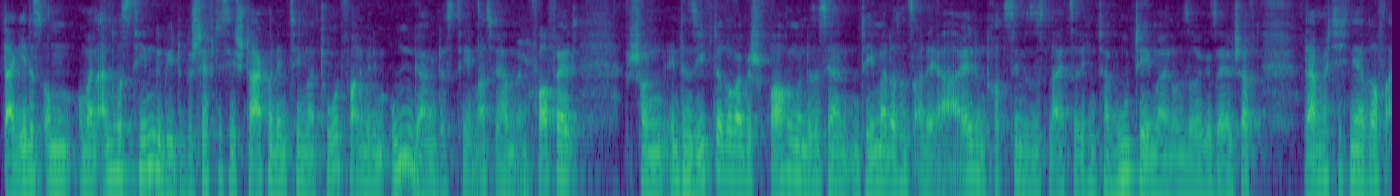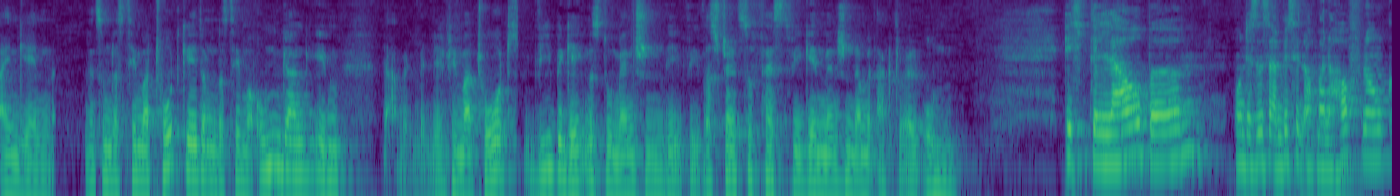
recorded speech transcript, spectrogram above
Da geht es um, um ein anderes Themengebiet. Du beschäftigst dich stark mit dem Thema Tod, vor allem mit dem Umgang des Themas. Wir haben im Vorfeld schon intensiv darüber gesprochen und das ist ja ein Thema, das uns alle ereilt und trotzdem ist es gleichzeitig ein Tabuthema in unserer Gesellschaft. Da möchte ich näher drauf eingehen. Wenn es um das Thema Tod geht und um das Thema Umgang eben ja, mit, dem Thema Tod, wie begegnest du Menschen? Wie, wie, was stellst du fest? Wie gehen Menschen damit aktuell um? Ich glaube, und es ist ein bisschen auch meine Hoffnung,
